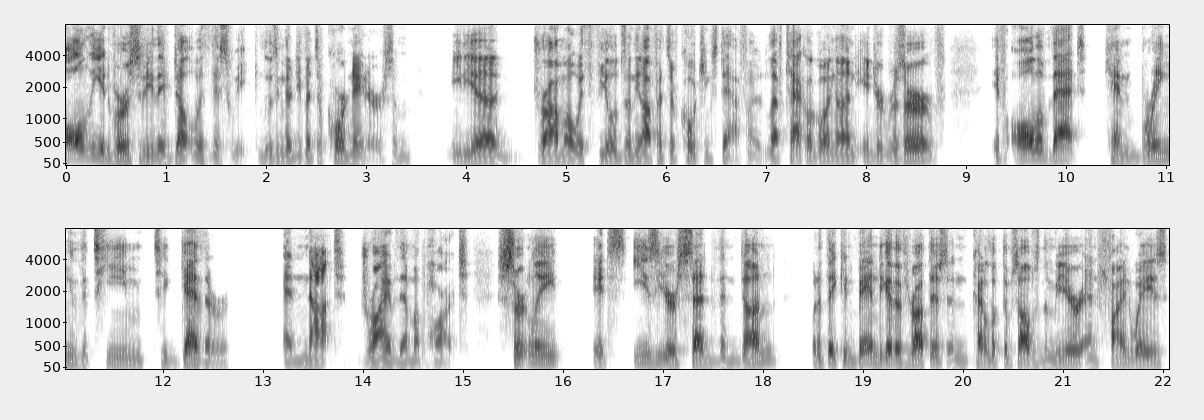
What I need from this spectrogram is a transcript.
all the adversity they've dealt with this week, losing their defensive coordinator, some media drama with Fields and the offensive coaching staff, a left tackle going on injured reserve. If all of that can bring the team together and not drive them apart, certainly it's easier said than done. But if they can band together throughout this and kind of look themselves in the mirror and find ways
